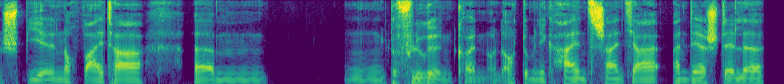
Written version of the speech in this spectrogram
spielen noch weiter ähm, beflügeln können. Und auch Dominik Heinz scheint ja an der Stelle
